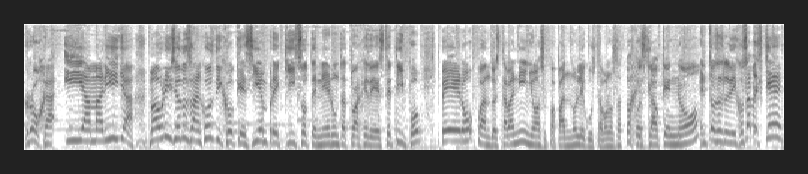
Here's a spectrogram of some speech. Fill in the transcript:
roja y amarilla. Mauricio Dos Anjos dijo que siempre quiso tener un tatuaje de este tipo, pero cuando estaba niño a su papá no le gustaban los tatuajes. Pues claro que no. Entonces le dijo, ¿sabes qué?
